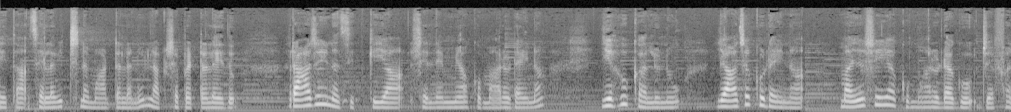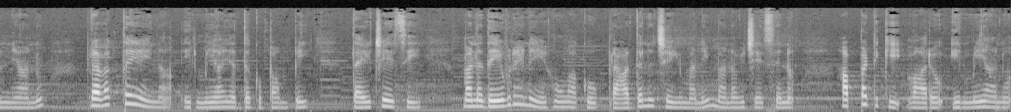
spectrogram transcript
చేత సెలవిచ్చిన మాటలను లక్ష్యపెట్టలేదు. రాజైన సిద్కియా షెలెమ్యా కుమారుడైన యెహుకలును యాజకుడైన మయషేయ కుమారుడగు జఫన్యాను ప్రవక్త అయిన ఇర్మియా యొద్దకు పంపి దయచేసి మన దేవుడైన యహోవాకు ప్రార్థన చేయమని మనవి చేసెను. అప్పటికి వారు ఇర్మియాను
